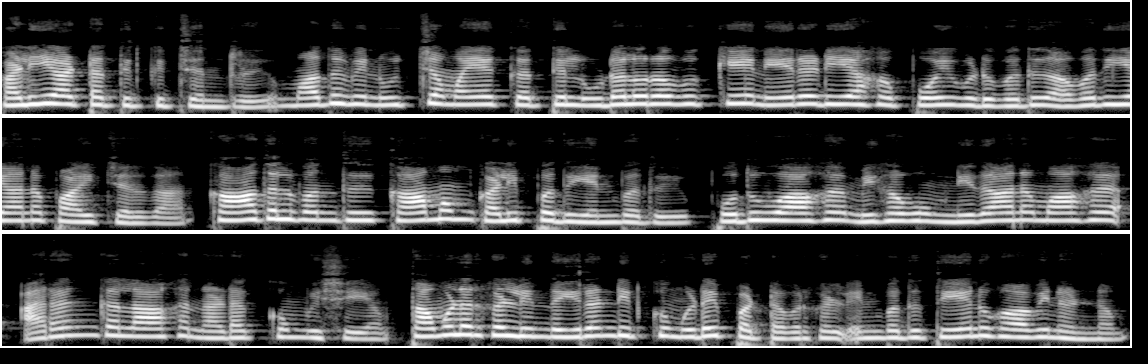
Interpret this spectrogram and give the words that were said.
களியாட்டத்திற்கு சென்று மதுவின் உச்ச மயக்கத்தில் உடலுறவுக்கே நேரடியாக போய்விடுவது அவதியான பாய்ச்சல்தான். காதல் வந்து காமம் கழிப்பது என்பது பொதுவாக மிகவும் நிதானமாக அரங்கலாக நடக்கும் விஷயம். தமிழர்கள் இந்த இரண்டிற்கும் இடைப்பட்டவர்கள் என்பது தேனுகாவின் எண்ணம்.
